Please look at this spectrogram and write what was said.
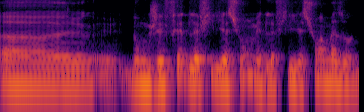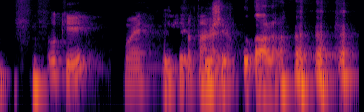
euh, donc j'ai fait de l'affiliation, mais de l'affiliation Amazon. Ok, ouais. Le total.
